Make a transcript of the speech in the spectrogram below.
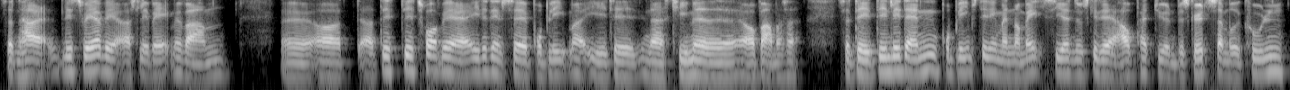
Så den har lidt svært ved at slippe af med varmen. Øh, og og det, det tror vi er et af dens øh, problemer, i det, når klimaet øh, opvarmer sig. Så det, det er en lidt anden problemstilling, man normalt siger, at nu skal det havpaddyrene beskytte sig mod kulden.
